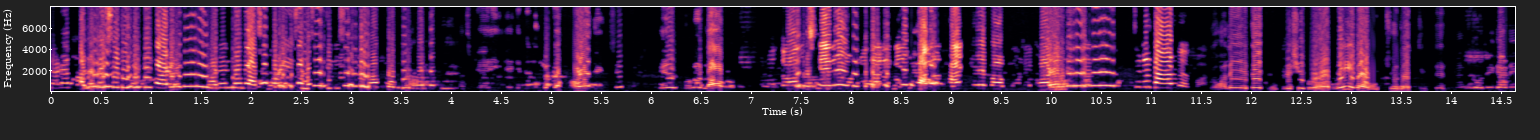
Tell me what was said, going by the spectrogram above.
যারা ভালোবেসে বিজেপি করে তাদের মধ্যে আশা করি এই সমস্ত জিনিসের প্রভাব পড়বে আজকে এই যে জিনিসগুলোকে হাওয়া দিচ্ছে এর কোনো লাভ হবে। দল ছেড়ে অন্য দলে গিয়ে ভালো থাকবে বা মনে করে সেটা তার ব্যাপার। দলে এতে খুব বেশি প্রভাব নেই এটা উচ্চ নেতৃত্বের অধিকারী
